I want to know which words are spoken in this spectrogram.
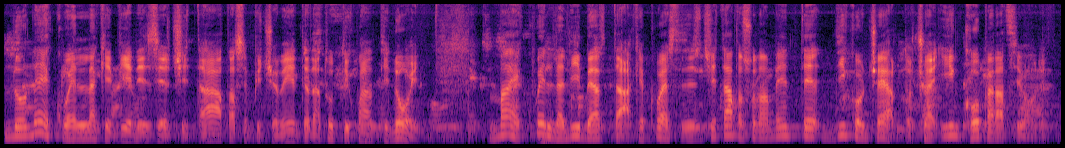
non è quella che viene esercitata semplicemente da tutti quanti noi, ma è quella libertà che può essere esercitata solamente di concerto, cioè in cooperazione.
